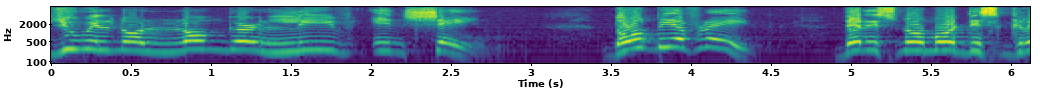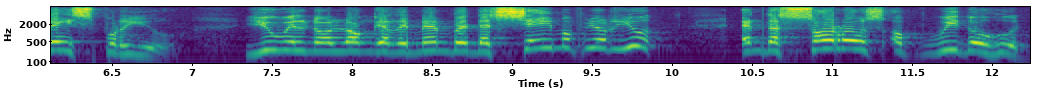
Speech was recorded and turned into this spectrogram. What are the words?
you will no longer live in shame. Don't be afraid. There is no more disgrace for you. You will no longer remember the shame of your youth and the sorrows of widowhood.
